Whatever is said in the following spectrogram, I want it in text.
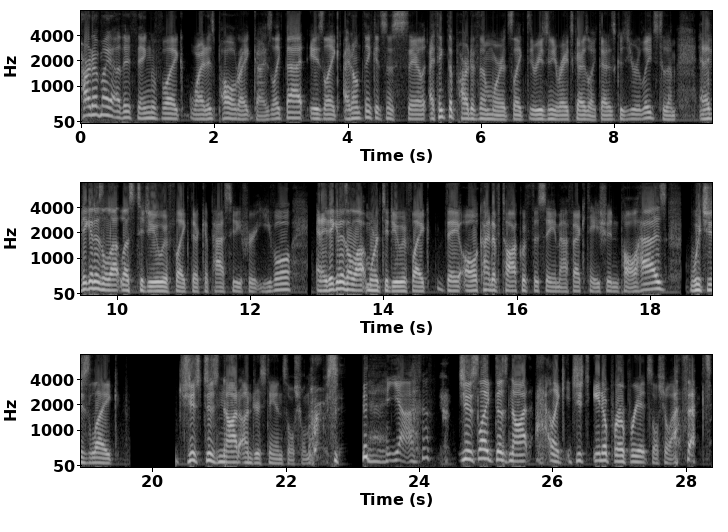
part of my other thing of like why does paul write guys like that is like i don't think it's necessarily i think the part of them where it's like the reason he writes guys like that is because he relates to them and i think it has a lot less to do with like their capacity for evil and i think it has a lot more to do with like they all kind of talk with the same affectation paul has which is like just does not understand social norms yeah. just like does not like just inappropriate social affect.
